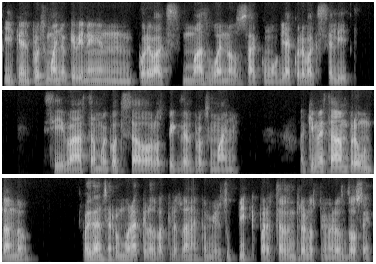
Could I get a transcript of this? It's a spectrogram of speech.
Y que el próximo año que vienen corebacks más buenos, o sea, como ya corebacks elite, sí va a estar muy cotizado los picks del próximo año. Aquí me estaban preguntando, oigan, se rumora que los vaqueros van a cambiar su pick para estar dentro de los primeros 12.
